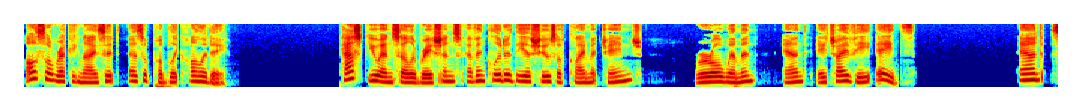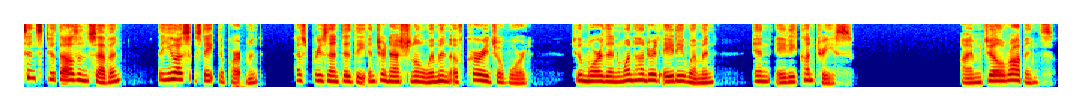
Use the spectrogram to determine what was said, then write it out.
also recognize it as a public holiday. Past UN celebrations have included the issues of climate change, rural women, and HIV/AIDS. And since 2007, the U.S. State Department has presented the International Women of Courage Award to more than 180 women in 80 countries. I'm Jill Robbins.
